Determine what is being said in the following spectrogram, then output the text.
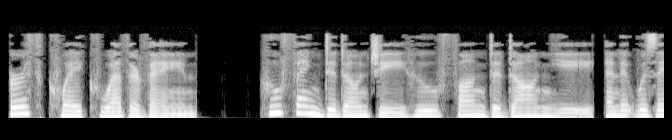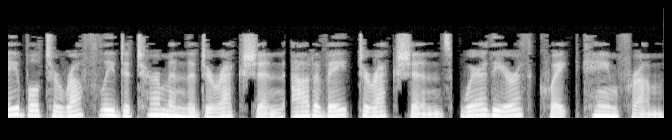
"'Earthquake Weathervane' Hufeng Didongji Hu Feng Didong Yi, and it was able to roughly determine the direction out of eight directions where the earthquake came from.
